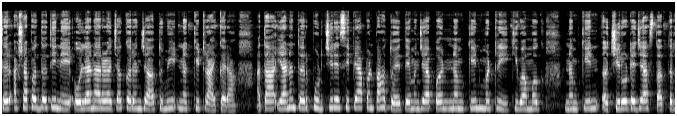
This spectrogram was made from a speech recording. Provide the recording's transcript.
तर अशा पद्धतीने ओल्या नारळाच्या करंज्या तुम्ही नक्की ट्राय करा. आता यानंतर पुढची रेसिपी आपण पाहतोय. ते म्हणजे आपण नमकीन मटरी किंवा मग नमकीन चिरोटे जे असतात तर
